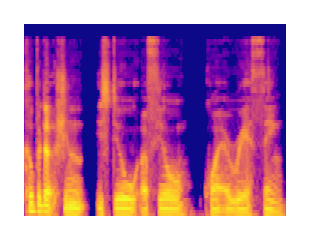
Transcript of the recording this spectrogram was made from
Co-production is still, I feel, quite a rare thing.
